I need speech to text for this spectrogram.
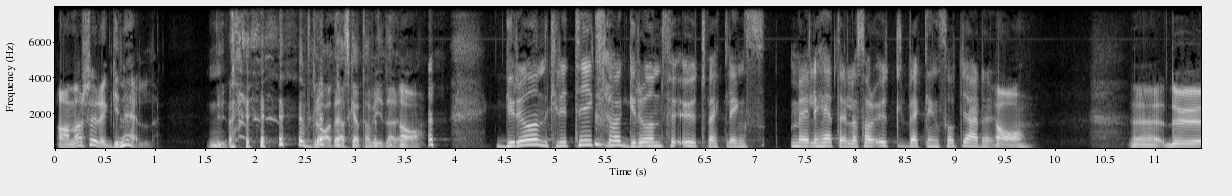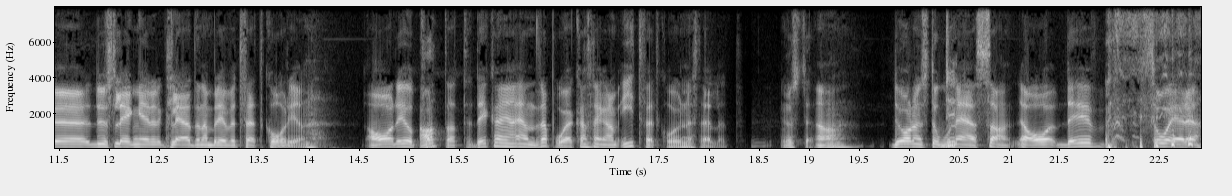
Annars är det gnäll. Bra, det ska jag ta vidare. Ja. Grund, kritik ska vara grund för utvecklingsmöjligheter, eller sa du utvecklingsåtgärder? ja. Eh, Du, eh, du slänger kläderna bredvid tvättkorgen. Ja, det är uppfattat. Det kan jag ändra på. Jag kan slänga dem i tvättkorgen istället. Just det. Ja. Du har en stor Du- näsa. Ja, det, så är det.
